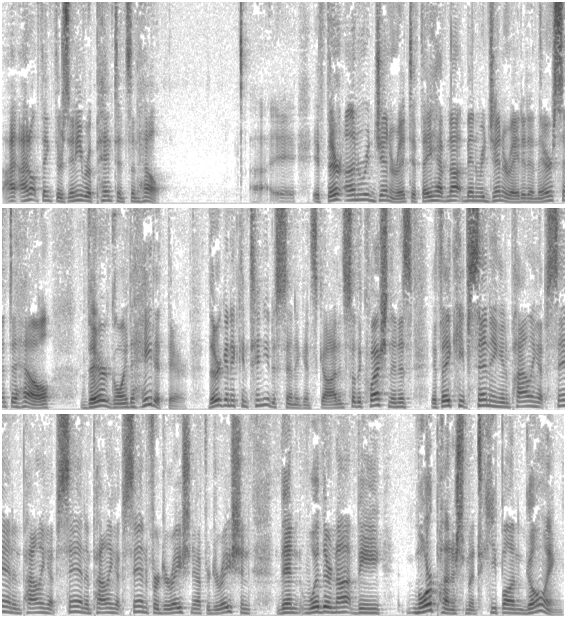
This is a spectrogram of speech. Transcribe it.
I, I don't think there's any repentance in hell. Uh, if they're unregenerate, if they have not been regenerated and they're sent to hell, they're going to hate it there. They're going to continue to sin against God. And so the question then is if they keep sinning and piling up sin and piling up sin and piling up sin for duration after duration, then would there not be more punishment to keep on going?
